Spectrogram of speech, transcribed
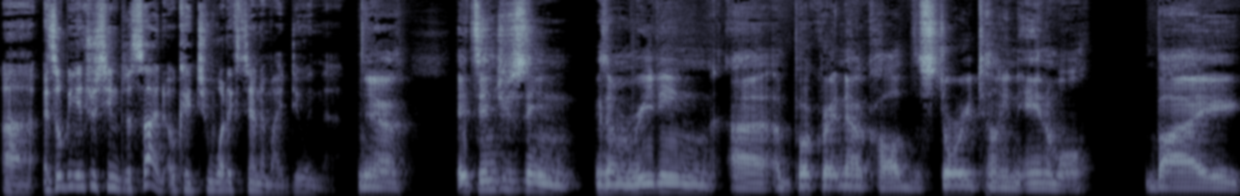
Uh, and so it'll be interesting to decide. Okay, to what extent am I doing that? Yeah. It's interesting because I'm reading uh, a book right now called The Storytelling Animal by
